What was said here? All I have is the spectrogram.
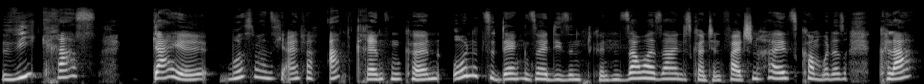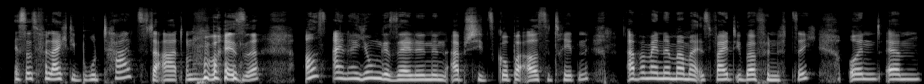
wie krass geil muss man sich einfach abgrenzen können, ohne zu denken, so, die sind, könnten sauer sein, das könnte in den falschen Hals kommen oder so. Klar, es ist vielleicht die brutalste Art und Weise, aus einer Junggesellinnen-Abschiedsgruppe auszutreten, aber meine Mama ist weit über 50 und ähm,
